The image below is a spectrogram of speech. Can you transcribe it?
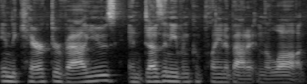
into character values and doesn't even complain about it in the log.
